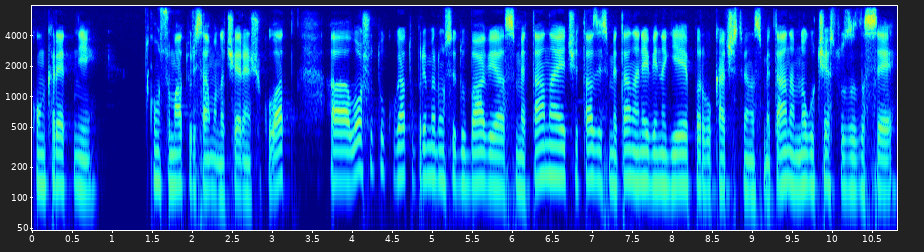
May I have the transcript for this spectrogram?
конкретни консуматори само на черен шоколад. А, лошото, когато примерно се добавя сметана е, че тази сметана не винаги е първокачествена сметана. Много често, за да се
